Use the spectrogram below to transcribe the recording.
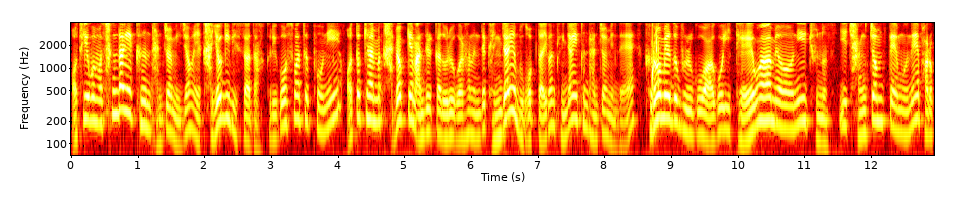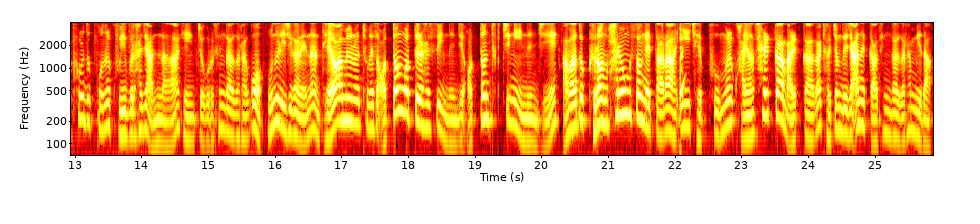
어떻게 보면 상당히 큰 단점이죠. 예, 가격이 비싸다. 그리고 스마트폰이 어떻게 하면 가볍게 만들까 노력을 하는데 굉장히 무겁다. 이건 굉장히 큰 단점인데 그럼에도 불구하고 이 대화면이 주는 이 장점 때문에 바로 폴드폰을 구입을 하지 않나 개인적으로 생각을 하고 오늘 이 시간에는 대화면을 통해서 어떤 것들을 할 수 있는지 어떤 특징이 있는지 아마도 그런 활용성에 따라 이 제품을 과연 살까 말까 가 결정되지 않을까 생각을 합니다.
